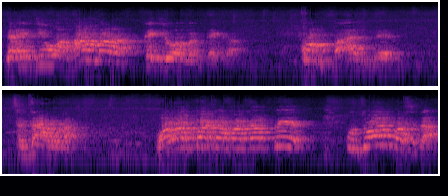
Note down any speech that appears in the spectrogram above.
dari jiwa hamba ke jiwa merdeka Kum fa'anzir. Sedarlah. Warabbaka fakabir. Untuk apa sedar?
